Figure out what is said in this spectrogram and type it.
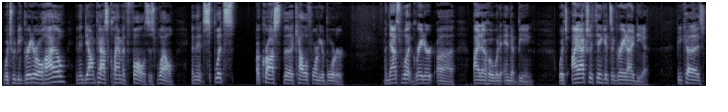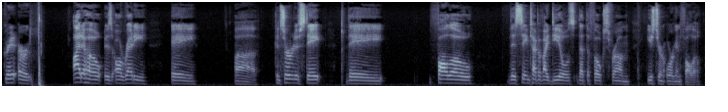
which would be greater Ohio, and then down past Klamath Falls as well. And then it splits across the California border. And that's what greater uh, Idaho would end up being which I actually think it's a great idea because great or Idaho is already a uh, conservative state. They follow the same type of ideals that the folks from Eastern Oregon follow.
